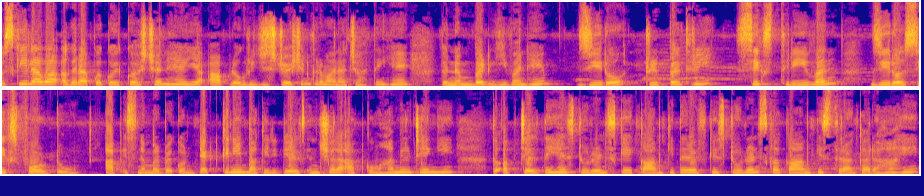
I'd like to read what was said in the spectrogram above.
उसके अलावा अगर आपका कोई क्वेश्चन है या आप लोग रजिस्ट्रेशन करवाना चाहते हैं तो नंबर गिवन है zero triple three six three one zero six four two आप इस नंबर पर कॉन्टैक्ट करें, बाकी डिटेल्स इनशाला आपको वहाँ मिल जाएँगी। तो अब चलते हैं स्टूडेंट्स के काम की तरफ़ कि स्टूडेंट्स का काम किस तरह का रहा है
